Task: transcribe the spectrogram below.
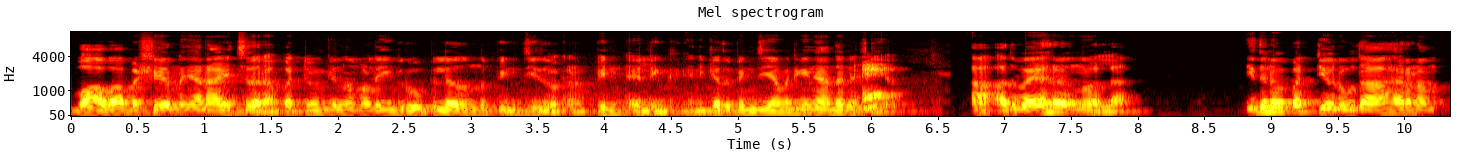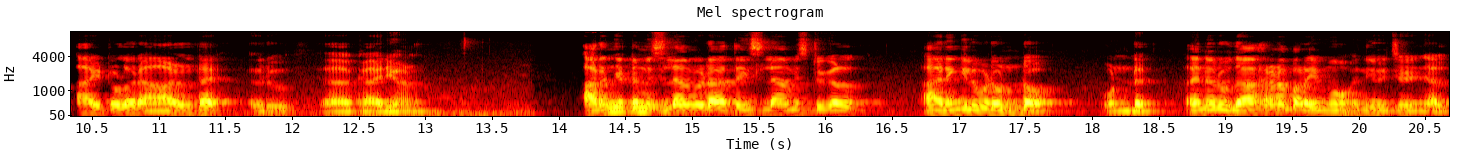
വാവ ബഷീറിന് ഞാൻ അയച്ചു തരാം. പറ്റുമെങ്കിൽ നമ്മളുടെ ഈ ഗ്രൂപ്പിൽ അതൊന്ന് പിൻ ചെയ്ത് വെക്കണം. Pin a link. എനിക്കത് പിൻ ചെയ്യാൻ പറ്റുമെങ്കിൽ ഞാൻ തന്നെ ചെയ്യാം. ആ അത് വേറെ ഒന്നുമല്ല. ഇതിന് പറ്റിയ ഒരു ഉദാഹരണം ആയിട്ടുള്ള ഒരാളുടെ ഒരു കാര്യമാണ്. അറിഞ്ഞിട്ടും ഇസ്ലാം വിടാത്ത ഇസ്ലാമിസ്റ്റുകൾ ആരെങ്കിലും ഇവിടെ ഉണ്ടോ? ഉണ്ട്. അതിനൊരു ഉദാഹരണം പറയുമോ എന്ന് ചോദിച്ചു കഴിഞ്ഞാൽ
